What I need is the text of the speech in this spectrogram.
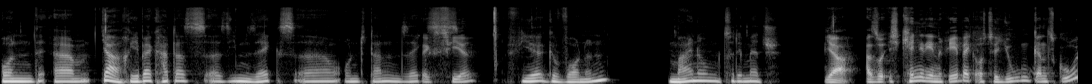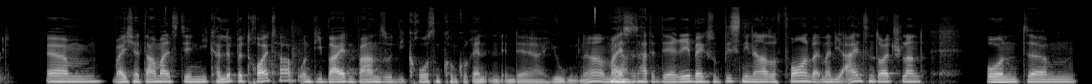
Und ähm, ja, Rehberg hat das äh, 7-6 äh, und dann 6-4 6-4. gewonnen. Meinung zu dem Match? Ja, also ich kenne ja den Rehberg aus der Jugend ganz gut, ähm, weil ich ja damals den Mika Lipp betreut habe und die beiden waren so die großen Konkurrenten in der Jugend. Ne? Meistens hatte der Rehberg so ein bisschen die Nase vorn, war immer die Eins in Deutschland. Und ähm,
